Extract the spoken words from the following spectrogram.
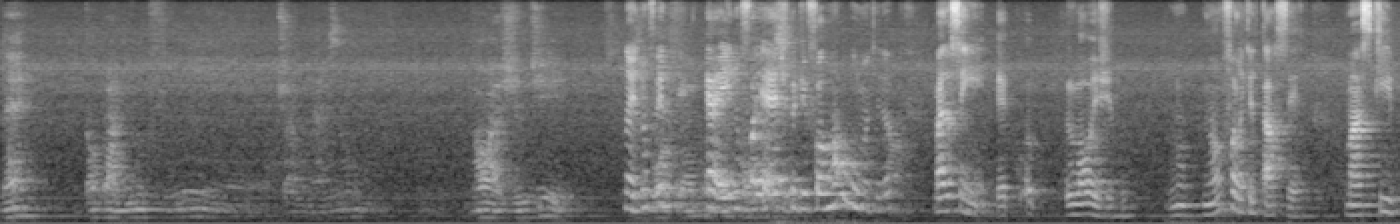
né? Então, pra mim, no fim, não, agiu de... Não, ele não foi, é, ele não foi ético de forma alguma, entendeu? Mas assim, é, é lógico, não, não falando que ele tá certo, mas que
